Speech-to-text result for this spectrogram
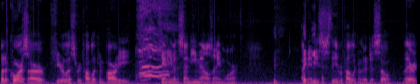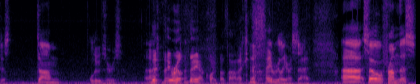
but of course, our fearless Republican Party can't even send emails anymore. I mean, these these Republicans are just so they're just dumb losers. Uh, They, they were they are quite pathetic. they really are sad. Uh, so from this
